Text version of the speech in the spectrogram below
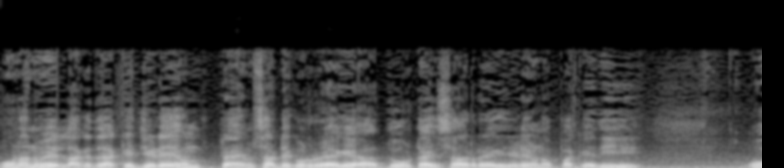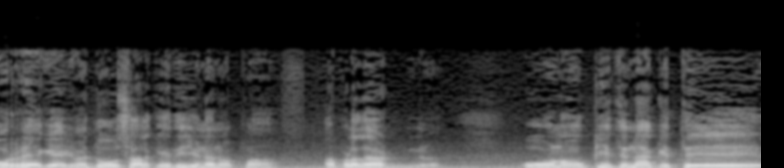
ਉਹਨਾਂ ਨੂੰ ਇਹ ਲੱਗਦਾ ਕਿ ਜਿਹੜੇ ਹੁਣ ਟਾਈਮ ਸਾਡੇ ਕੋਲ ਰਹਿ ਗਿਆ 2 2.5 ਸਾਲ ਰਹਿ ਗਏ ਜਿਹੜੇ ਹੁਣ ਆਪਾਂ ਕਹਿ ਦਈਏ ਉਹ ਰਹਿ ਗਿਆ ਜਿਵੇਂ 2 ਸਾਲ ਕਹਿ ਦਈਏ ਜਿਹਨਾਂ ਨੂੰ ਆਪਾਂ, ਆਪਣਾ ਦਾ ਉਹਨੂੰ ਕਿਤੇ ਨਾ ਕਿਤੇ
